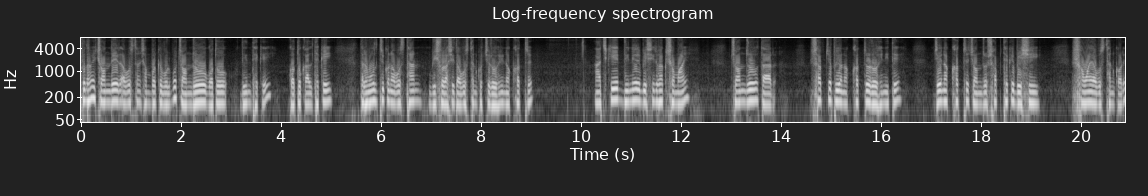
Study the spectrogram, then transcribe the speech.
প্রথমে চন্দ্রের অবস্থান সম্পর্কে বলব। চন্দ্র গত দিন থেকেই, গতকাল থেকেই তার মূল ত্রিকোণ অবস্থান বৃষ রাশিতে অবস্থান করছে রোহিণী নক্ষত্রে। আজকের দিনের বেশিরভাগ সময় চন্দ্র তার সবচেয়ে প্রিয় নক্ষত্র রোহিণীতে, যে নক্ষত্রে চন্দ্র সব থেকে বেশি সময় অবস্থান করে,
